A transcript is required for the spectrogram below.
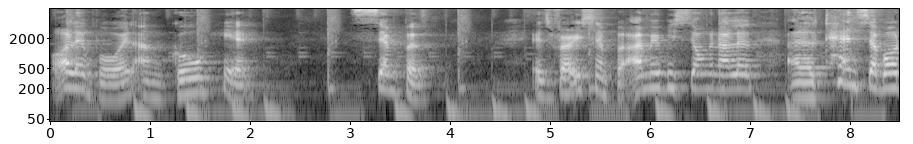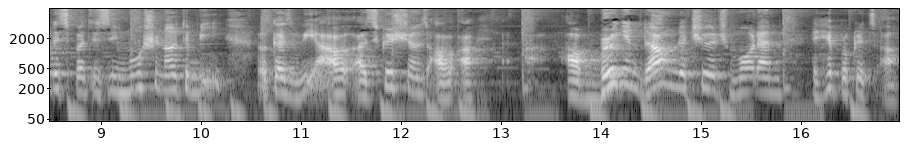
olive oil and go here. Simple. It's very simple. I may be sounding a little, a little tense about this, but it's emotional to me because we are, as Christians, are, are are bringing down the church more than the hypocrites are.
